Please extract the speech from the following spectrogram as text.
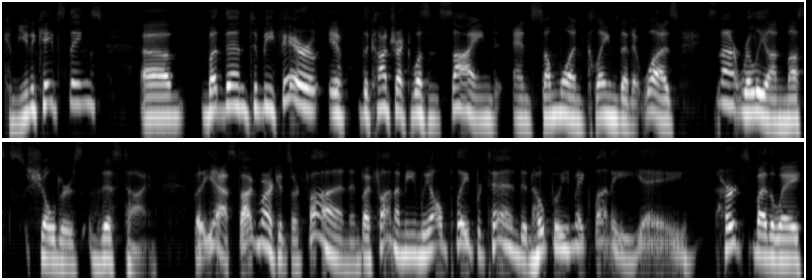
communicates things. Um, but then, to be fair, if the contract wasn't signed and someone claimed that it was, it's not really on Musk's shoulders this time. But yeah, stock markets are fun. And by fun, I mean we all play pretend and hope we make money. Yay. Hertz, by the way,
